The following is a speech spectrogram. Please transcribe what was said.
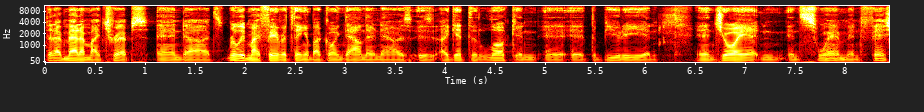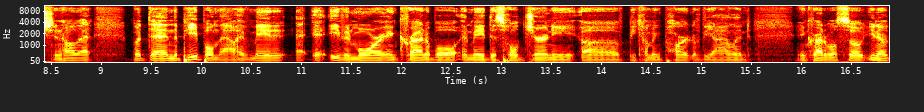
that I've met on my trips, and uh, it's really my favorite thing about going down there now is, is I get to look and, at the beauty and, and enjoy it and, and swim and fish and all that. But then the people now have made it uh, even more incredible and made this whole journey of becoming part of the island incredible. So, you know,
